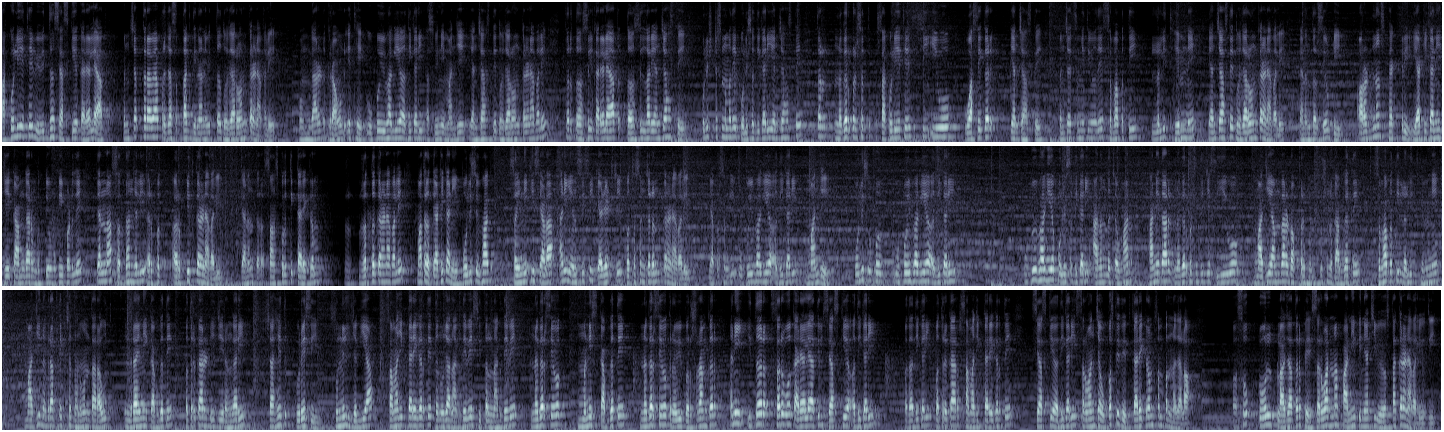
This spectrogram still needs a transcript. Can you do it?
साकोली येथे विविध शासकीय कार्यालयात पंच्याहत्तराव्या प्रजासत्ताक दिनानिमित्त ध्वजारोहण करण्यात आले. होमगार्ड ग्राउंड येथे उपविभागीय अधिकारी अश्विनी मांजे यांच्या हस्ते ध्वजारोहण करण्यात आले. तर तहसील कार्यालयात तहसीलदार यांच्या हस्ते पोलीस स्टेशनमध्ये पोलीस अधिकारी यांच्या हस्ते तर नगर परिषद साकोली येथे सीईओ वासेकर यांच्या हस्ते पंचायत समितीमध्ये सभापती ललित हेमने यांच्या हस्ते ध्वजारोहण करण्यात आले. त्यानंतर शेवटी ऑर्डनन्स फॅक्टरी या ठिकाणी जे कामगार मृत्युमुखी पडले त्यांना श्रद्धांजली अर्पत अर्पित करण्यात आली. त्यानंतर सांस्कृतिक कार्यक्रम र- रद्द करण्यात आले. मात्र त्या ठिकाणी पोलीस विभाग सैनिकी शाळा आणि एन सी सी कॅडेटचे पथसंचलन करण्यात आले. याप्रसंगी उपविभागीय अधिकारी मांजे पोलीस उप उपविभागीय अधिकारी उपविभागीय पोलीस अधिकारी आनंद चव्हाण ठाणेदार नगरपरिषदेचे सीईओ माजी आमदार डॉक्टर हेमकृष्ण काबगते सभापती ललित हेमने माजी नगराध्यक्ष धन्वंता राऊत इंद्रायणी काबगते पत्रकार डी जी रंगारी शाहिद कुरेसी सुनील जगिया सामाजिक कार्यकर्ते तनुजा नागदेवे शीतल नागदेवे नगरसेवक मनीष काबगते नगरसेवक रवी परशुरामकर आणि इतर सर्व कार्यालयातील शासकीय अधिकारी पदाधिकारी पत्रकार सामाजिक कार्यकर्ते शासकीय अधिकारी सर्वांच्या उपस्थितीत कार्यक्रम संपन्न झाला. अशोक टोल प्लाझातर्फे सर्वांना पाणी पिण्याची व्यवस्था करण्यात आली होती.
